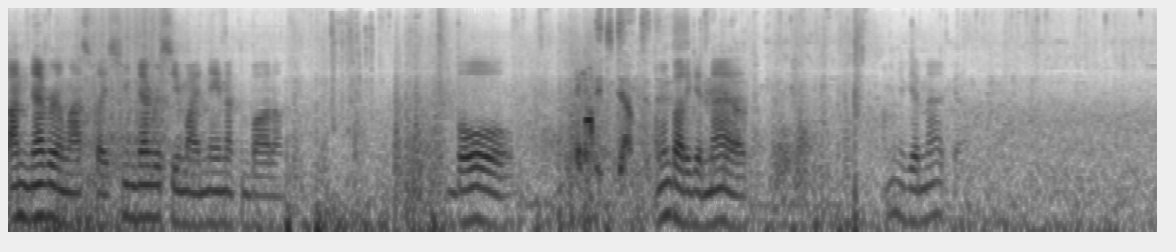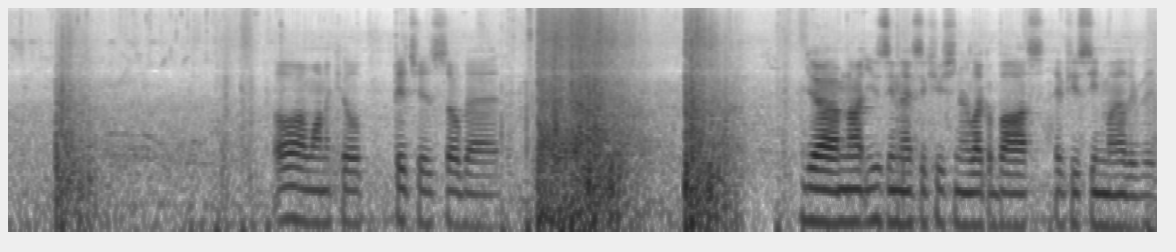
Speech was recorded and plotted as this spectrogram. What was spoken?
I'm never in last place. You never see my name at the bottom. Bull. It's down to I'm about to get mad. I'm gonna get mad, guys. Oh, I want to kill bitches so bad. Yeah, I'm not using the executioner like a boss. If you've seen my other video,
